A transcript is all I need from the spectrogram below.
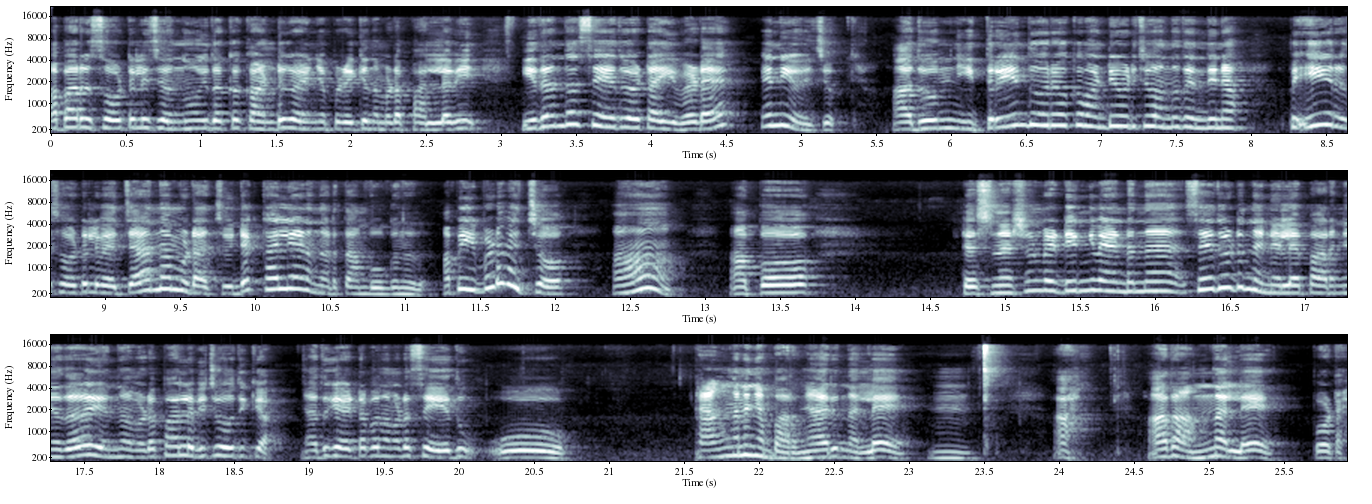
അപ്പോൾ ആ റിസോർട്ടിൽ ചെന്നു. ഇതൊക്കെ കണ്ടു കഴിഞ്ഞപ്പോഴേക്കും നമ്മുടെ പല്ലവി ഇതെന്താ സേതുവേട്ടാ ഇവിടെ? എന്ന് ചോദിച്ചു. അതും ഇത്രയും ദൂരമൊക്കെ വണ്ടി ഓടിച്ച് വന്നത് എന്തിനാ? അപ്പം ഈ റിസോർട്ടിൽ വെച്ചാൽ നമ്മുടെ അച്ചുവിന്റെ കല്യാണം നടത്താൻ പോകുന്നത്. അപ്പോൾ ഇവിടെ വെച്ചോ? ആ അപ്പോൾ ഡെസ്റ്റിനേഷൻ വെഡിങ് വേണ്ടെന്ന് സേതുട്ടൻ തന്നെയല്ലേ പറഞ്ഞത് എന്ന് നമ്മുടെ പല്ലവി ചോദിക്കുക. അത് കേട്ടപ്പോൾ നമ്മുടെ സേതു ഓ അങ്ങനെ ഞാൻ പറഞ്ഞായിരുന്നല്ലേ? ആ അതന്നല്ലേ പോട്ടെ.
